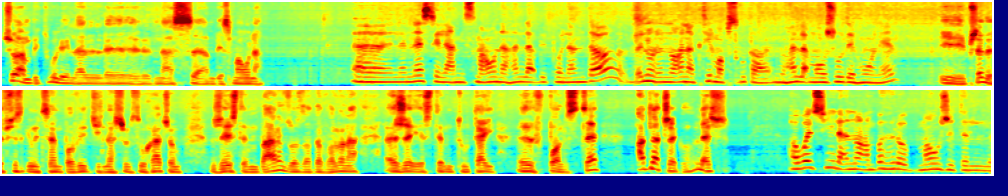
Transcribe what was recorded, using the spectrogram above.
شو بتقولي للناس عم بيسمعونا؟ آه للناس اللي عم يسمعونا هلا ببولندا بقول لهم انه انا كثير مبسوطه انه هلا موجوده هون I przede wszystkim chcę powiedzieć naszym słuchaczom, że jestem bardzo zadowolona, że jestem tutaj e, w Polsce. A dlaczego? Leż. اول شيء لانه عم بهرب موجه ال-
